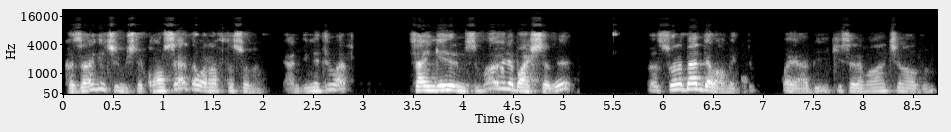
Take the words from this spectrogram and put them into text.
kaza geçirmiş de konser de var hafta sonu. Yani dinleti var. Sen gelir misin falan öyle başladı. Sonra ben devam ettim. Bayağı bir iki sene falan çaldım.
